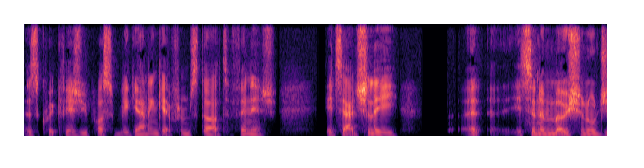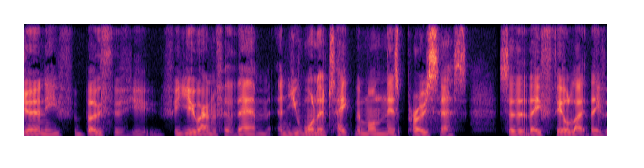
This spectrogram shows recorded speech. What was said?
as quickly as you possibly can and get from start to finish. It's actually a, it's an emotional journey for both of you, for you and for them, and you want to take them on this process so that they feel like they've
